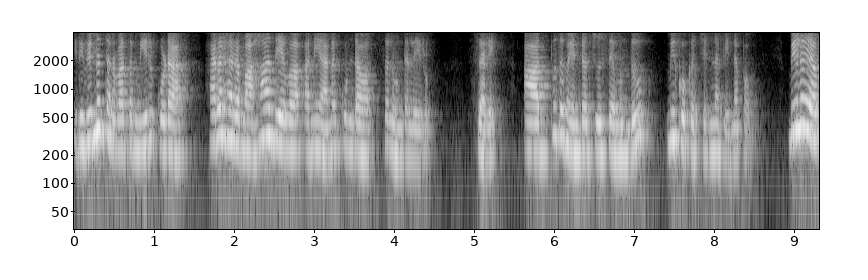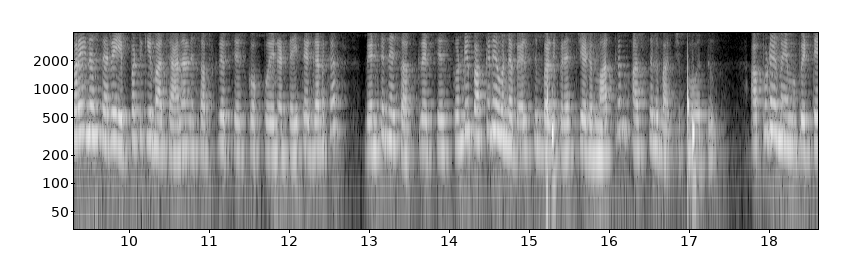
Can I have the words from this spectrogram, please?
ఇది విన్న తర్వాత మీరు కూడా హరహర మహాదేవ అని అనకుండా అస్సలు ఉండలేరు. సరే ఆ అద్భుతం ఏంటో చూసే ముందు మీకు ఒక చిన్న విన్నపం. మీలో ఎవరైనా సరే ఇప్పటికీ మా ఛానల్ని సబ్స్క్రైబ్ చేసుకోకపోయినట్టయితే గనక వెంటనే సబ్స్క్రైబ్ చేసుకోండి. పక్కనే ఉన్న బెల్ సింబల్ని ప్రెస్ చేయడం మాత్రం అస్సలు మర్చిపోవద్దు. అప్పుడే మేము పెట్టే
